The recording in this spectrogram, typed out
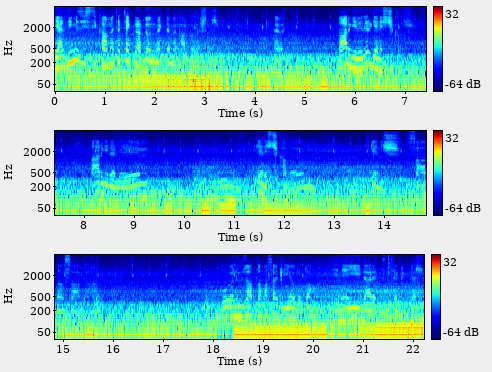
geldiğimiz istikamete tekrar dönmek demek arkadaşlar. Evet. Dar girilir, geniş çıkılır. Dar girelim. Geniş çıkalım. Geniş. Sağdan sağdan. Bu önümüze atlamasaydı iyi olurdu ama yine iyi idare ettin. Tebrikler.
